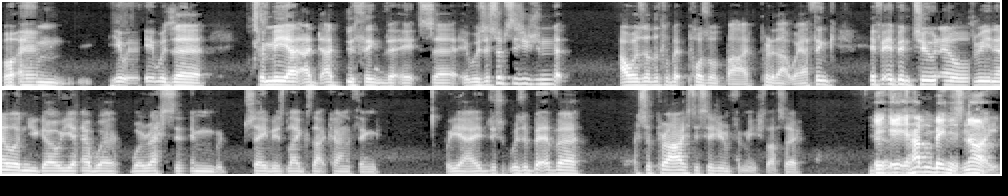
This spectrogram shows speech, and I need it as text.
But um, it, it was a for me, I, I, do think that it's uh, it was a substitution that I was a little bit puzzled by. Put it that way. I think if it had been two 0 three 0 and you go, yeah, we're we're resting him, we save his legs, that kind of thing. But yeah, it just was a bit of a, a surprise decision for me, shall I say? Yeah. It, it, hadn't been his night.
